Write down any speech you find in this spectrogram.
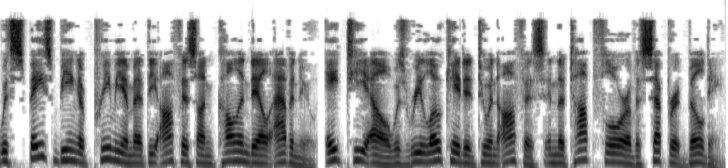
With space being a premium at the office on Colindale Avenue, ATL was relocated to an office in the top floor of a separate building.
